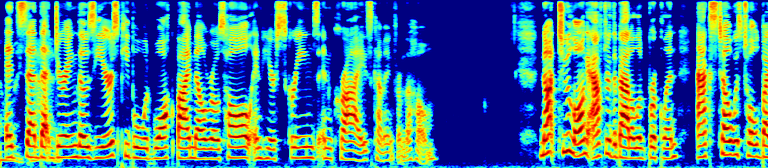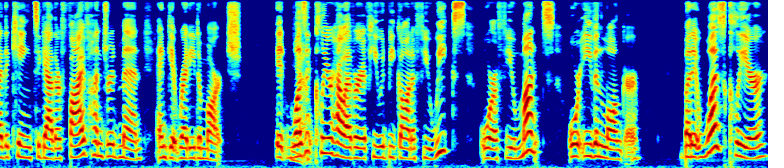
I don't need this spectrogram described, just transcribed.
Oh it's said God. that during those years, people would walk by Melrose Hall and hear screams and cries coming from the home. Not too long after the Battle of Brooklyn, Axtell was told by the king to gather 500 men and get ready to march. It wasn't yeah. clear, however, if he would be gone a few weeks, or a few months, or even longer. But it was clear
